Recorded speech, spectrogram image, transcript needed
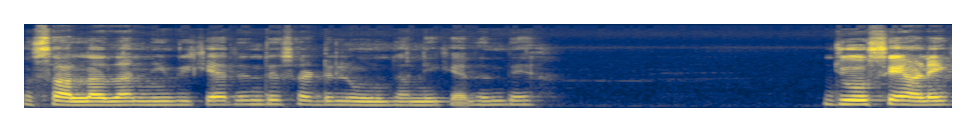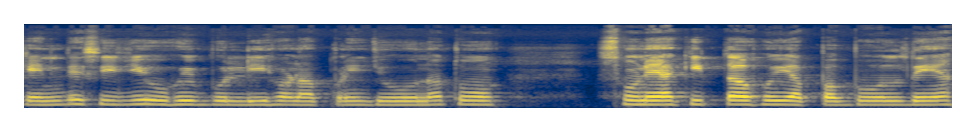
ਮਸਾਲਾਦਾਨੀ ਵੀ ਕਹਿ ਦਿੰਦੇ, ਸਾਡੇ ਲੂਣਦਾਨੀ ਕਹਿ ਦਿੰਦੇ ਆ। ਜੋ ਸਿਆਣੇ ਕਹਿੰਦੇ ਸੀ ਜੀ, ਉਹੀ ਬੋਲੀ ਹੁਣ ਆਪਣੀ ਜੋ ਉਹਨਾਂ ਤੋਂ ਸੁਣਿਆ ਕੀਤਾ ਹੋਈ ਆਪਾਂ ਬੋਲਦੇ ਆ।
